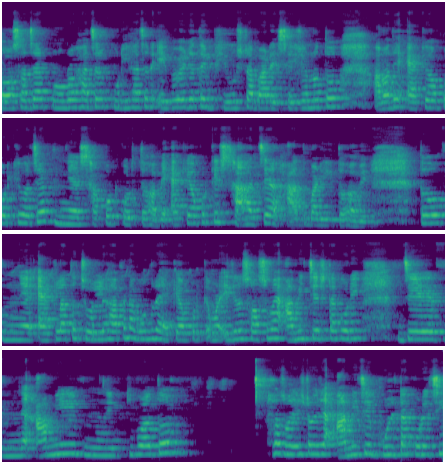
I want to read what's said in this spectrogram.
দশ হাজার, পনেরো হাজার, কুড়ি হাজার এইভাবে যাতে ভিউসটা বাড়ে, সেই জন্য তো আমাদের একে অপরকে হচ্ছে সাপোর্ট করতে হবে। একে অপরকে সাহায্যের হাত বাড়িয়ে দিতে হবে। তো একলা তো চললে হবে না বন্ধুরা, একে অপরকে আমরা, এই জন্য সবসময় আমি চেষ্টা করি যে আমি কী বলতো চেষ্টা করি যে আমি যে ভুলটা করেছি,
